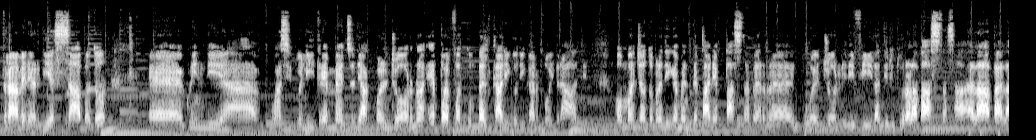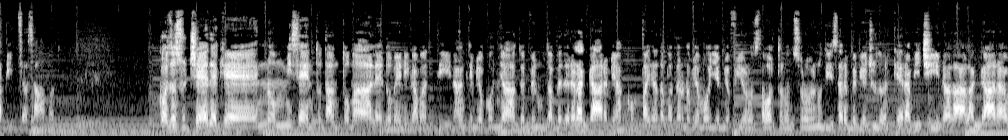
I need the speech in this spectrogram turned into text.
tra venerdì e sabato eh, quindi a quasi due litri e mezzo di acqua al giorno e poi ho fatto un bel carico di carboidrati. Ho mangiato praticamente pane e pasta per eh, due giorni di fila, addirittura la, pasta, la, la pizza sabato. Cosa succede? Che non mi sento tanto male domenica mattina, anche mio cognato è venuto a vedere la gara, mi ha accompagnato a Paterno, mia moglie e mio figlio stavolta non sono venuti, sarebbe piaciuto perché era vicina la, la gara,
